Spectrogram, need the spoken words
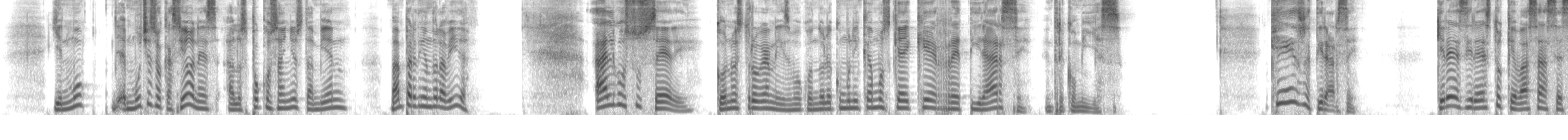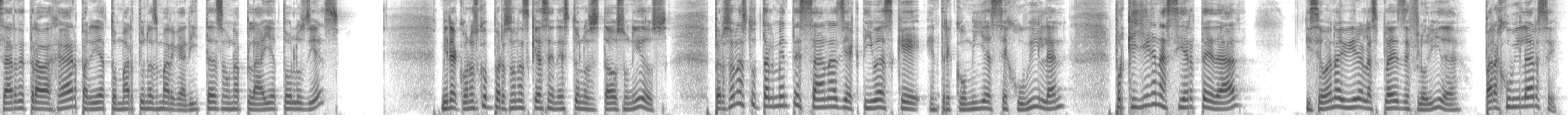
y en, muchas ocasiones a los pocos años también van perdiendo la vida. Algo sucede con nuestro organismo cuando le comunicamos que hay que retirarse, entre comillas. ¿Qué es retirarse? ¿Quiere decir esto que vas a cesar de trabajar para ir a tomarte unas margaritas a una playa todos los días? Mira, conozco personas que hacen esto en los Estados Unidos. Personas totalmente sanas y activas que, entre comillas, se jubilan porque llegan a cierta edad y se van a vivir a las playas de Florida para jubilarse.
